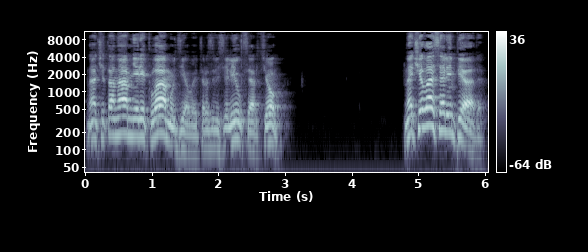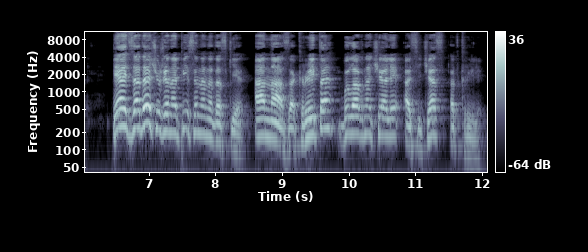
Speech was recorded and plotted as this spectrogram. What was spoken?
Значит, она мне рекламу делает», – развеселился Артем. Началась Олимпиада. Пять задач уже написаны на доске. Она закрыта была в начале, а сейчас открыли.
